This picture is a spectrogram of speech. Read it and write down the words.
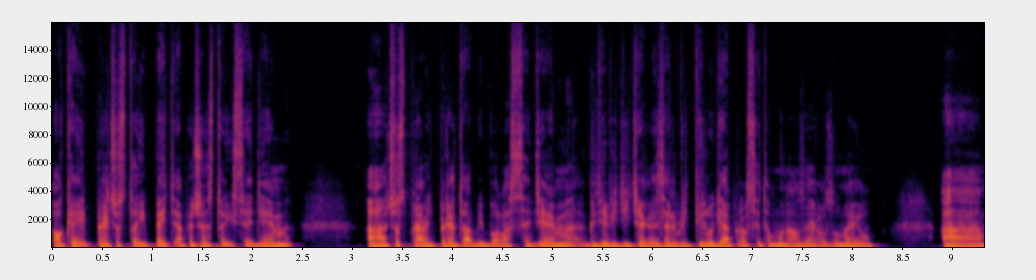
OK, prečo stojí 5 a prečo stojí 7 a čo spraviť preto, aby bola 7, kde vidíte rezervy, tí ľudia proste tomu naozaj rozumejú a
